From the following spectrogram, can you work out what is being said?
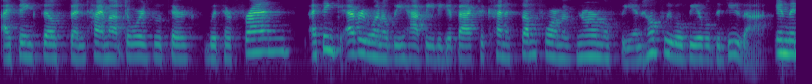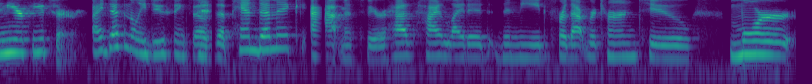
I think they'll spend time outdoors with their with their friends. I think everyone will be happy to get back to kind of some form of normalcy and hopefully we'll be able to do that in the near future. I definitely do think that the pandemic atmosphere has highlighted the need for that return to more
